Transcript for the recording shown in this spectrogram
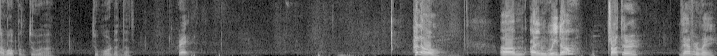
I'm open to uh, to more than that Great. Hello, um, I'm Guido Trotter. Where way?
